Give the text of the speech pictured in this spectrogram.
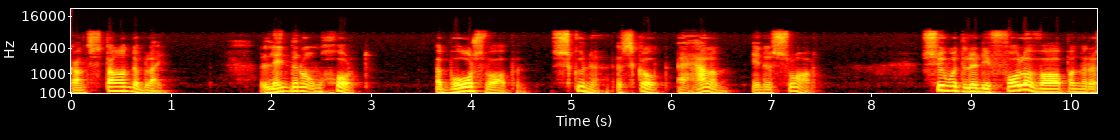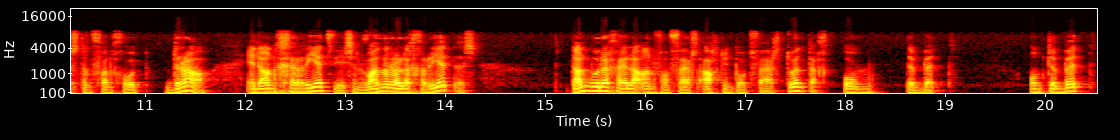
kan staande bly. Lendene om God, 'n borswapen skoene, 'n skild, 'n helm en 'n swaard. So moet hulle die volle wapenrusting van God dra en dan gereed wees en wanneer hulle gereed is, dan moedig hy hulle aan van vers 18 tot vers 20 om te bid. Om te bid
